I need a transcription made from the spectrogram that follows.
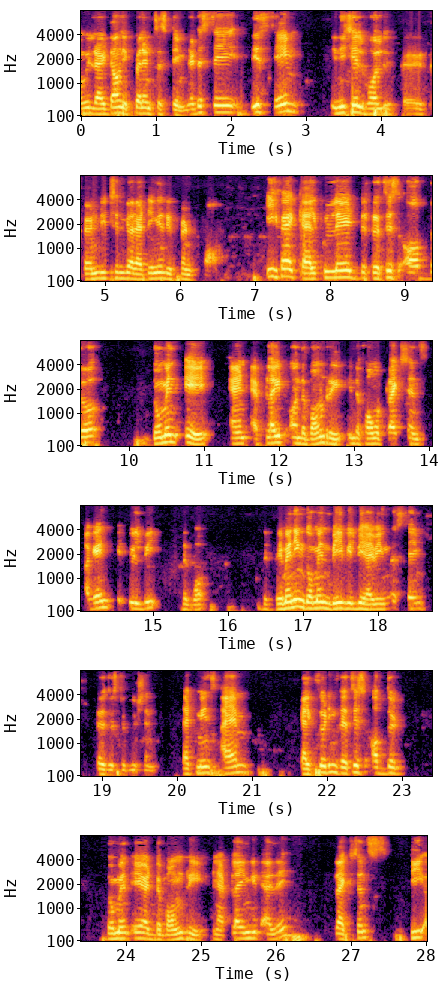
I will write down equivalent system. Let us say this same initial volume uh, condition we are writing in different form. If I calculate the stresses of the domain A and applied on the boundary in the form of tractions, again, it will be the, the remaining domain B will be having the same stress distribution. That means I am calculating the stress of the domain A at the boundary and applying it as a tractions Ti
